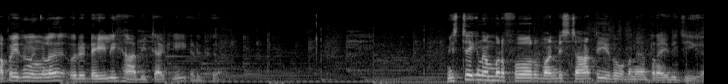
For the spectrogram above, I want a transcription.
അപ്പോൾ ഇത് നിങ്ങൾ ഒരു ഡെയിലി ഹാബിറ്റാക്കി എടുക്കുക. മിസ്റ്റേക്ക് നമ്പർ ഫോർ വണ്ടി സ്റ്റാർട്ട് ചെയ്ത ഉടനെ ഡ്രൈവ് ചെയ്യുക.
